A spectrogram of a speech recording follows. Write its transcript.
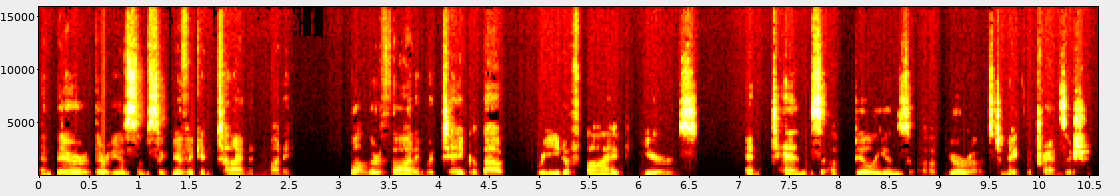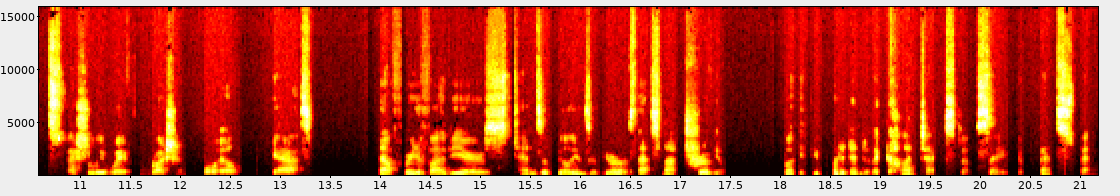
And there, there is some significant time and money Butler thought it would take about three to five years and tens of billions of euros to make the transition, especially away from Russian oil and gas. Now, three to five years, tens of billions of euros, that's not trivial. But if you put it into the context of, say, defense spending,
